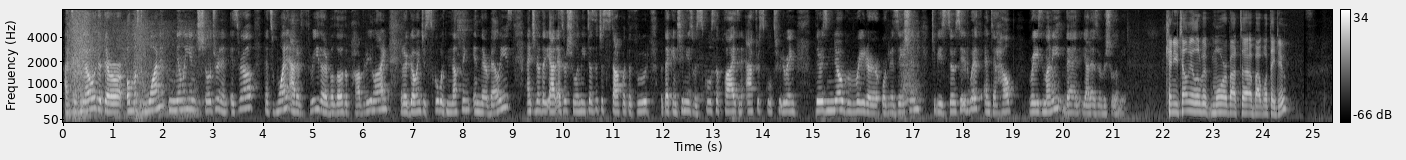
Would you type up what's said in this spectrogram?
Uh, to know that there are almost 1 million children in Israel, that's one out of three that are below the poverty line, that are going to school with nothing in their bellies. And to know that Yad Ezra Shulamit doesn't just stop with the food, but that continues with school supplies and after school tutoring. There's no greater organization to be associated with and to help raise money than Yad Ezra Shulamit. Can you tell me a little bit more about, uh, about what they do?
